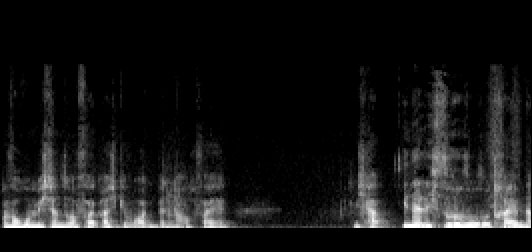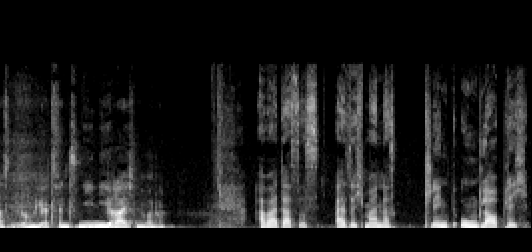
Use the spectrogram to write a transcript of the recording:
warum ich dann so erfolgreich geworden bin. Auch weil ich mich habe innerlich so, so, so treiben lassen irgendwie, als wenn es nie, nie reichen würde. Aber das ist, also ich meine, das klingt unglaublich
